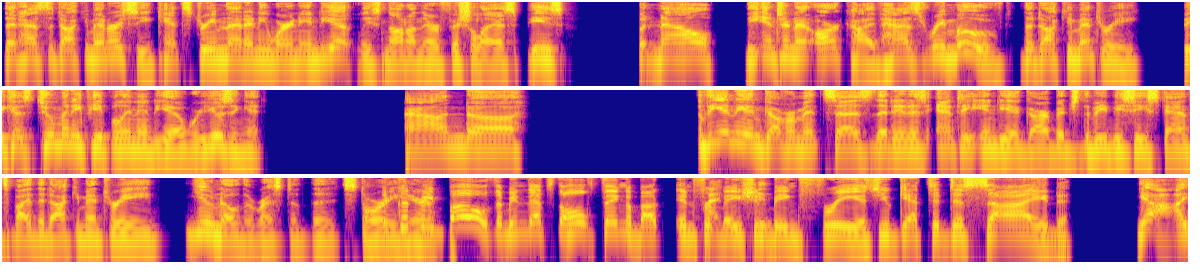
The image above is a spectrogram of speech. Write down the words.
that has the documentary, so you can't stream that anywhere in India, at least not on their official ISPs, but now the Internet Archive has removed the documentary because too many people in India were using it. And uh, the Indian government says that it is anti India garbage. The BBC stands by the documentary. You know the rest of the story It could here. be both. I mean, that's the whole thing about information I- it- being free is you get to decide. Yeah, I,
